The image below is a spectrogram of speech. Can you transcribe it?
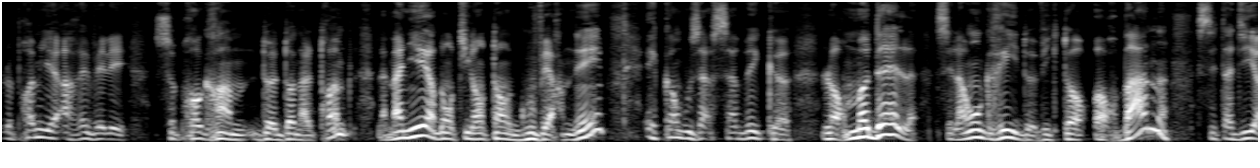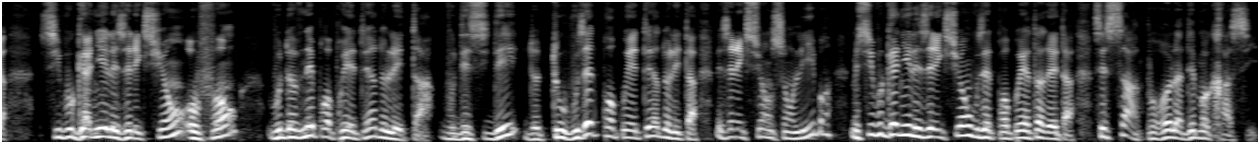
le premier à révéler ce programme de Donald Trump, la manière dont il entend gouverner, et quand vous savez que leur modèle, c'est la Hongrie de Viktor Orban, c'est-à-dire, si vous gagnez les élections, au fond, vous devenez propriétaire de l'État. Vous décidez de tout. Vous êtes propriétaire de l'État. Les élections sont libres, mais si vous gagnez les élections, vous êtes propriétaire de l'État. C'est ça, pour eux, la démocratie.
